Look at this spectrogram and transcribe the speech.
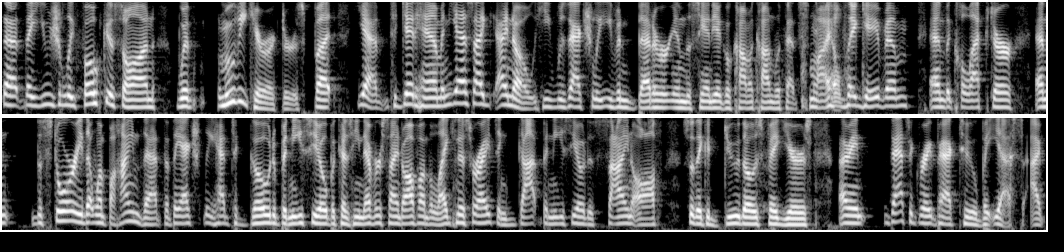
that they usually focus on with movie characters. But yeah, to get him, and yes, I, I know he was actually even better in the San Diego Comic Con with that smile they gave him and the collector. And the story that went behind that that they actually had to go to Benicio because he never signed off on the likeness rights and got Benicio to sign off so they could do those figures. I mean, that's a great pack too, but yes, I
